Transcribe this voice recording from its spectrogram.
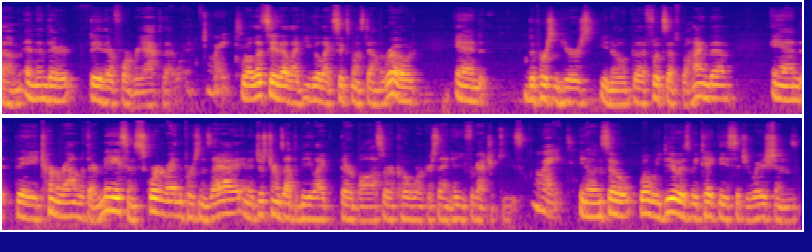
um, and then they they therefore react that way. right Well, let's say that like you go like six months down the road, and the person hears you know the footsteps behind them, and they turn around with their mace and squirt it right in the person's eye, and it just turns out to be like their boss or a coworker saying, "Hey, you forgot your keys." right You know, and so what we do is we take these situations,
